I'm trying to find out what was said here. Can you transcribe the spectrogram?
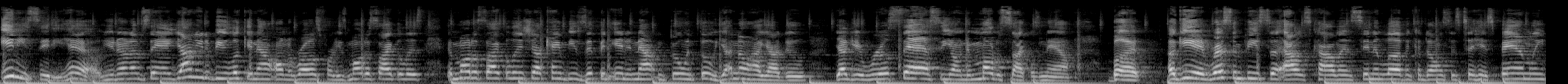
any city, hell, you know what I'm saying? Y'all need to be looking out on the roads for these motorcyclists. And motorcyclists, y'all can't be zipping in and out and through and through. Y'all know how y'all do. Y'all get real sassy on the motorcycles now. But again, rest in peace to Alex Collins, sending love and condolences to his family.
